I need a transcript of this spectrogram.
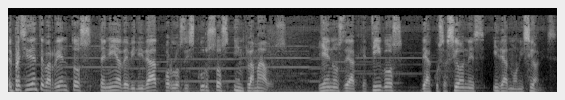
El presidente Barrientos tenía debilidad por los discursos inflamados, llenos de adjetivos, de acusaciones y de admoniciones.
